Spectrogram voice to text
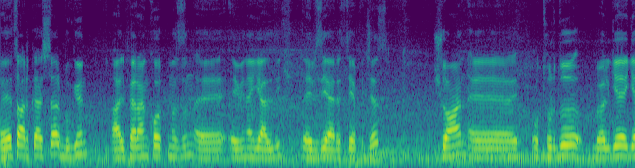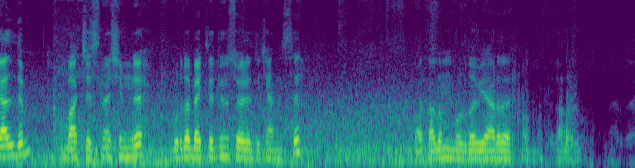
Evet arkadaşlar bugün Alperen Korkmaz'ın e, evine geldik. Ev ziyareti yapacağız. Şu an e, oturduğu bölgeye geldim. Bahçesine şimdi. Burada beklediğini söyledi kendisi. Bakalım burada bir yerde olması lazım. Nerede?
